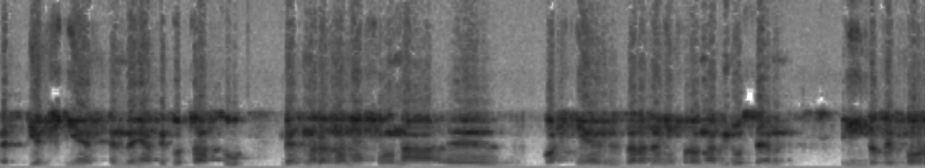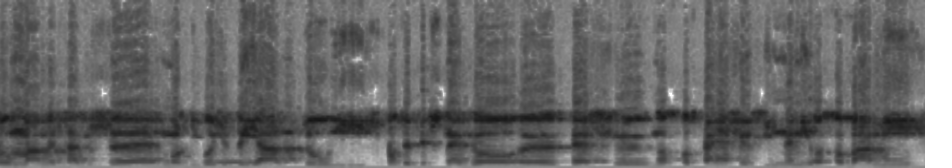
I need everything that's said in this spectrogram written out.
bezpiecznie, spędzenia tego czasu bez narażania się na y, właśnie zarażenie koronawirusem. I do wyboru mamy także możliwość wyjazdu i hipotetycznego y, też y, no, spotkania się z innymi osobami,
